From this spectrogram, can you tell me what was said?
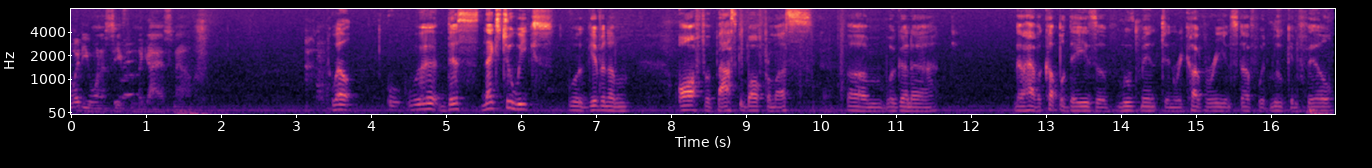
what do you want to see from the guys now? Well, we're, this next two weeks, we're giving them off of basketball from us. Um, we're gonna, they'll have a couple days of movement and recovery and stuff with Luke and Phil.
